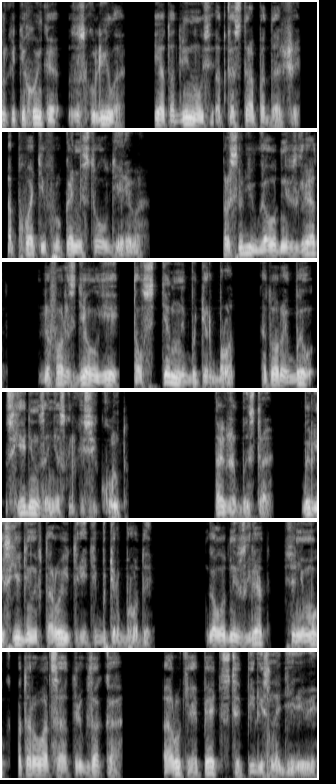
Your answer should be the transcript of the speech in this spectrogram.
только тихонько заскулила и отодвинулась от костра подальше, обхватив руками ствол дерева. Проследив голодный взгляд, Джафар сделал ей толстенный бутерброд, который был съеден за несколько секунд. Так же быстро были съедены второй и третий бутерброды. Голодный взгляд все не мог оторваться от рюкзака, а руки опять сцепились на дереве.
